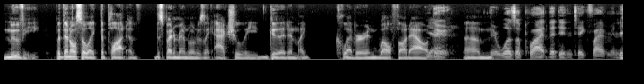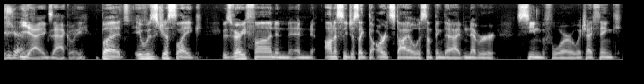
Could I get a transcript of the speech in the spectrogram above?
movie but then also like the plot of the Spider-Man one was like actually good and like clever and well thought out Yeah. There, um there was a plot that didn't take five minutes. Yeah. yeah exactly but it was just like it was very fun and and honestly just like the art style was something that i've never seen before which i think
